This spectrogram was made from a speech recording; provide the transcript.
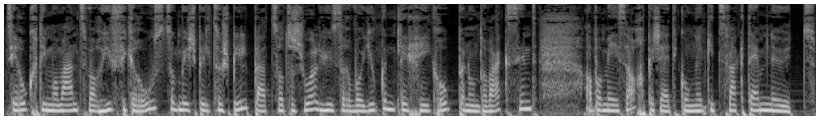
Sie rückt im Moment zwar häufiger aus, zum Beispiel zu Spielplätzen oder Schulhäusern, wo Jugendliche in Gruppen unterwegs sind, aber mehr Sachbeschädigungen gibt es wegen dem nicht.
